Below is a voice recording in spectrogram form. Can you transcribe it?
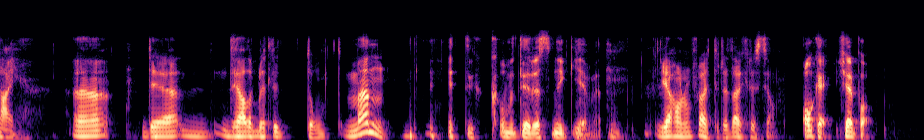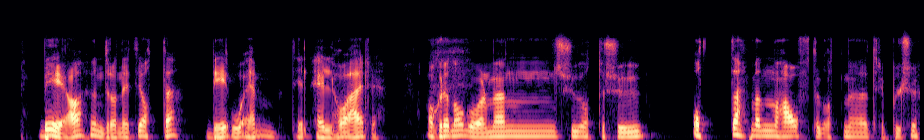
Nei. Uh, det, det hadde blitt litt dumt. Men Du kommer til resten ikke hjem igjen. jeg har noen flighter til deg, Christian. OK, kjør på. BA 198 BOM til LHR. Akkurat nå går den med en 7878, men den har ofte gått med 777.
